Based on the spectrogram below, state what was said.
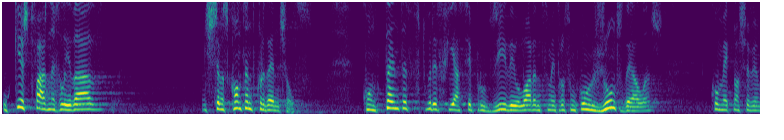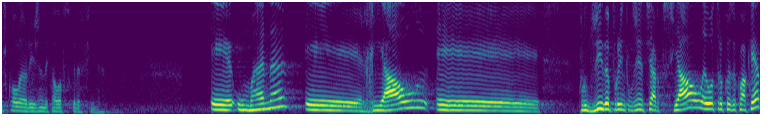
O que este faz na realidade, isto chama-se Content Credentials. Com tanta fotografia a ser produzida, e o Lawrence também trouxe um conjunto delas, como é que nós sabemos qual é a origem daquela fotografia? É humana, é real, é produzida por inteligência artificial, é outra coisa qualquer?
